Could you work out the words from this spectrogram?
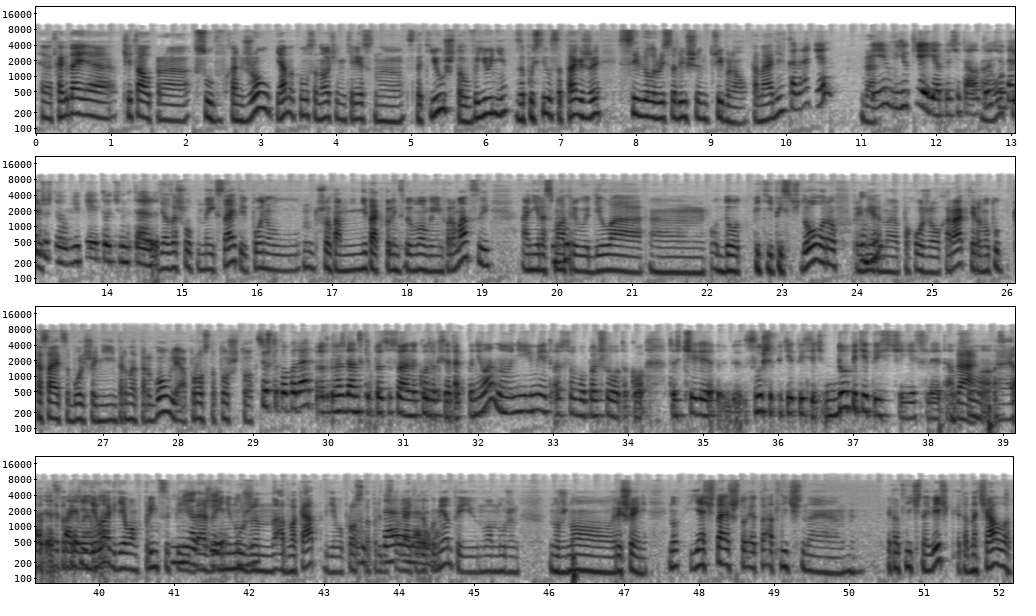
Э, когда я читал про суд в Ханчжоу, я наткнулся на очень интересную статью, что в июне запустился также Civil Resolution Tribunal в Канаде. В Канаде? Да. И в UK я прочитала а, точно окей. так же, что в UK точно так же. Я зашел на их сайт и понял, ну, что там не так, в принципе, много информации. Они рассматривают угу. дела э, до 5000 долларов, примерно угу. похожего характера, но тут касается больше не интернет-торговли, а просто то, что... Все, что попадает под гражданский процессуальный кодекс, я так поняла, но не имеет особо большого такого, то есть через свыше 5000, до 5000, если там да, сумма это, это такие дела, где вам, в принципе, Мелкие. даже и не нужен адвокат, где вы просто предоставляете да, да, да, документы, да. и вам нужен нужно решение. Ну, я считаю, что это отличная, это отличная вещь, это начало,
